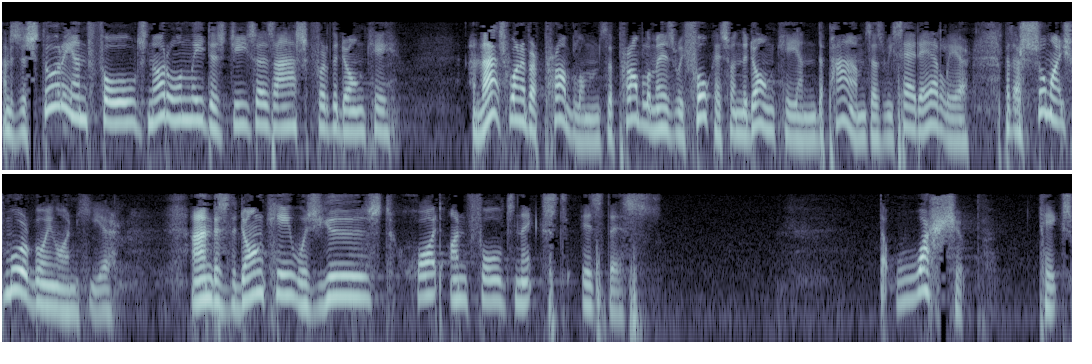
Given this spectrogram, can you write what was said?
And as the story unfolds, not only does Jesus ask for the donkey, and that's one of our problems. The problem is we focus on the donkey and the palms, as we said earlier, but there's so much more going on here. And as the donkey was used, what unfolds next is this that worship takes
